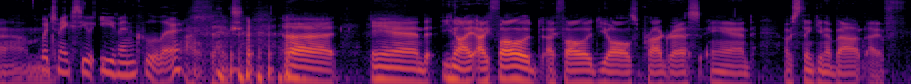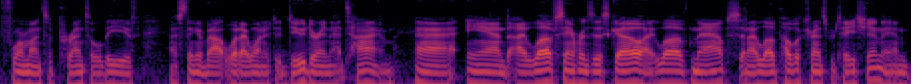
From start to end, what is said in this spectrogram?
um, which makes you even cooler. Oh, thanks. and you know, I, I followed I followed y'all's progress, and I was thinking about I have four months of parental leave. I was thinking about what I wanted to do during that time, uh, and I love San Francisco. I love maps, and I love public transportation. And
